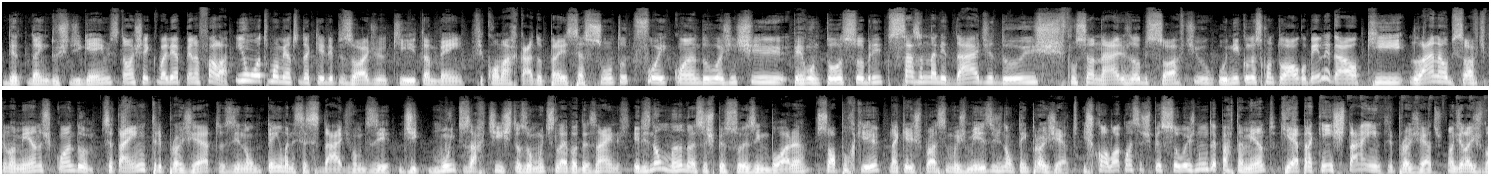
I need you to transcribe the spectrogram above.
dentro da indústria de games. Então achei que valia a pena falar. E um outro momento daquele episódio que também ficou marcado para esse assunto foi quando a gente perguntou sobre sazonalidade dos funcionários da Ubisoft. O, o Nicolas contou algo bem legal que lá na Ubisoft, pelo menos, quando você está entre projetos e não tem uma necessidade, vamos dizer, de muitos artistas ou muitos level designers, eles não mandam essas pessoas embora só porque naqueles próximos meses não tem projeto. Eles colocam essas pessoas num departamento que é para quem está entre projetos, onde elas vão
